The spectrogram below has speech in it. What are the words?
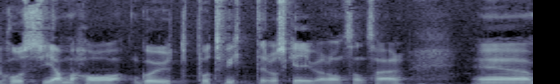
hos Yamaha gå ut på Twitter och skriva något sånt här. Eh,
